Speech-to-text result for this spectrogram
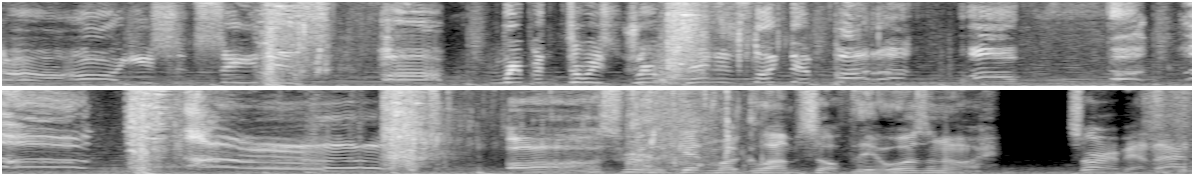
Oh, oh you should see this. Oh, ripping through his drill tendons like they're butter. Oh fuck. Oh. Oh, oh I was really getting my glumps off there, wasn't I? Sorry about that.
